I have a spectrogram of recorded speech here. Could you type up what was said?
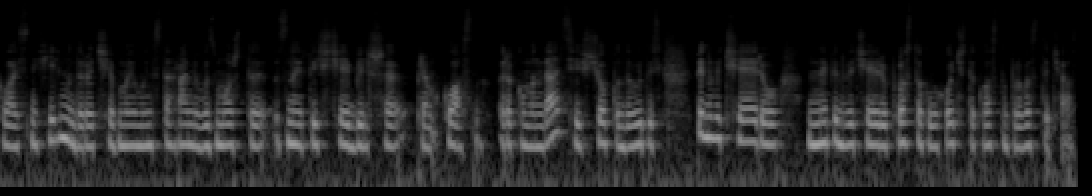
класні фільми. До речі, в моєму інстаграмі ви зможете знайти ще більше прям класних рекомендацій, що подивитись під вечерю, не під вечерю, просто коли хочете класно провести час.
